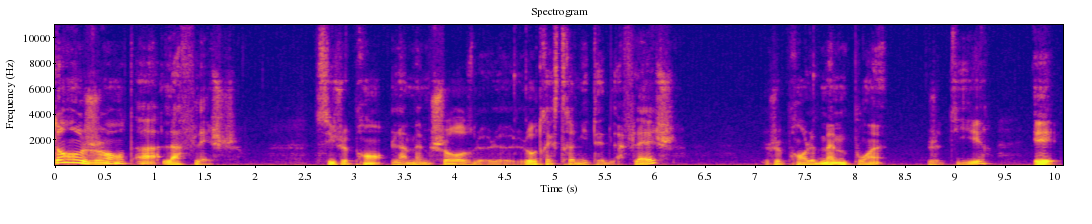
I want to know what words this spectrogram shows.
tangente à la flèche. Si je prends la même chose, l'autre extrémité de la flèche, je prends le même point, je tire, et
